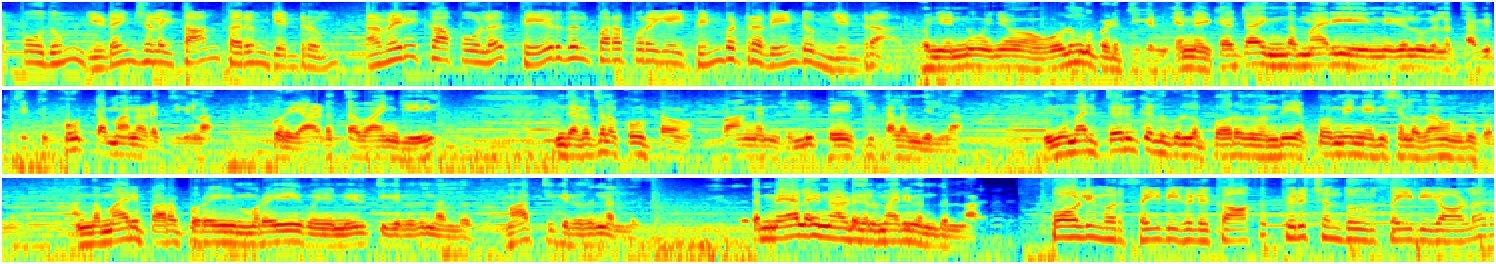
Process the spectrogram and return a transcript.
எப்போதும் இடைஞ்சலைத்தான் தரும் என்றும் அமெரிக்கா போல தேர்தல் பரப்புரையை பின்பற்ற வேண்டும் என்றார். கொஞ்சம் இன்னும் கொஞ்சம் ஒழுங்குபடுத்திக்கணும். என்னை கேட்டால் இந்த மாதிரி நிகழ்வுகளை தவிர்த்துட்டு கூட்டமாக நடத்திக்கலாம். ஒரு இடத்த வாங்கி இந்த இடத்துல கூட்டம் வாங்கன்னு சொல்லி பேசி கலைஞ்சிடலாம். இந்த மாதிரி தெருக்களுக்குள்ள போகிறது வந்து எப்போவுமே நெரிசலை தான் உண்டு பண்ணும். அந்த மாதிரி பரப்புரை முறையை கொஞ்சம் நிறுத்திக்கிறது நல்லது மாற்றிக்கிறது நல்லது. இந்த மேலை நாடுகள் மாதிரி வந்துடலாம். பாலிமர் செய்திகளுக்காக திருச்செந்தூர் செய்தியாளர்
